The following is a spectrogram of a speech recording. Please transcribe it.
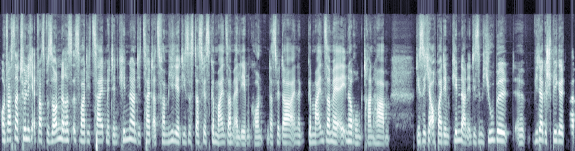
Und was natürlich etwas Besonderes ist, war die Zeit mit den Kindern, die Zeit als Familie, dieses, dass wir es gemeinsam erleben konnten, dass wir da eine gemeinsame Erinnerung dran haben, die sich ja auch bei den Kindern in diesem Jubel äh, wiedergespiegelt hat.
